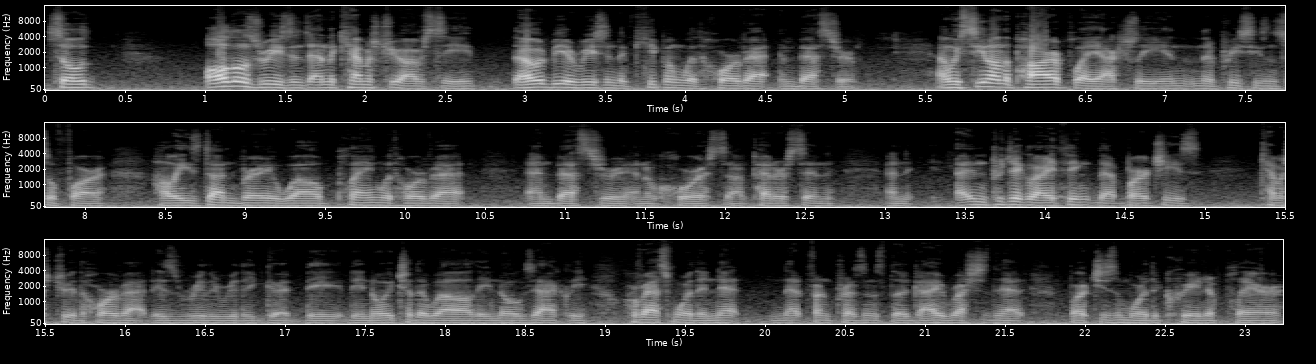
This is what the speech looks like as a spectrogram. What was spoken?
So, all those reasons and the chemistry, obviously, that would be a reason to keep him with Horvat and Boeser. And we've seen on the power play, actually, in the preseason so far, how he's done very well playing with Horvat and Boeser, and of course uh, Pettersson. And in particular, I think that Baertschi's chemistry with Horvat is really, really good. They, they know each other well. They know exactly. Horvat's more the net net front presence, the guy who rushes the net. Baertschi's more the creative player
